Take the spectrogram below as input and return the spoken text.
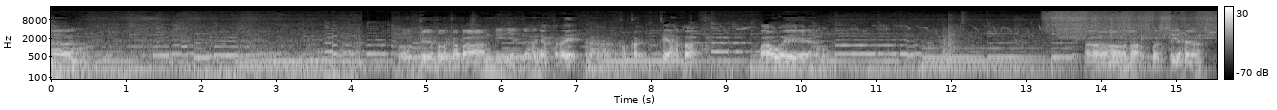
uh, Okey, bala kaban minyak dah hangat tarik. Ha, aku ke habak bawang. Ah, nak bersih ya.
